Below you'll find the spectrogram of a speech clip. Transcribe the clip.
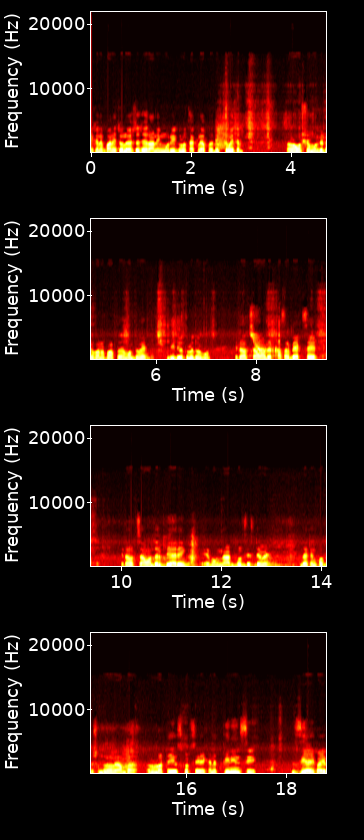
এখানে পানি চলে আসতেছে। রানিং মুরগিগুলো থাকলে আপনারা দেখতে পাইতেন। তবে অবশ্যই মুরগি ঢোকানোর পর আপনাদের মাধ্যমে ভিডিও তুলে ধরবো। এটা হচ্ছে আমাদের খাঁচার ব্যাক সাইড। এটা হচ্ছে আমাদের বিয়ারিং এবং নাট বল সিস্টেমে দেখেন কত সুন্দরভাবে আমরা রোলারটা ইউজ করছি। এখানে তিন ইঞ্চি জিআই পাইপ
